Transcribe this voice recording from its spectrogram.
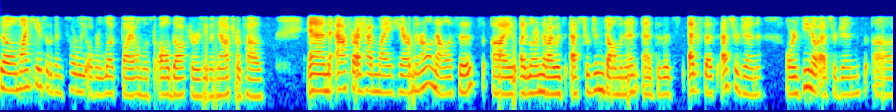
So my case would have been totally overlooked by almost all doctors, even naturopaths. And after I had my hair mineral analysis, I, I learned that I was estrogen dominant, and this excess estrogen or xenoestrogens, uh,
